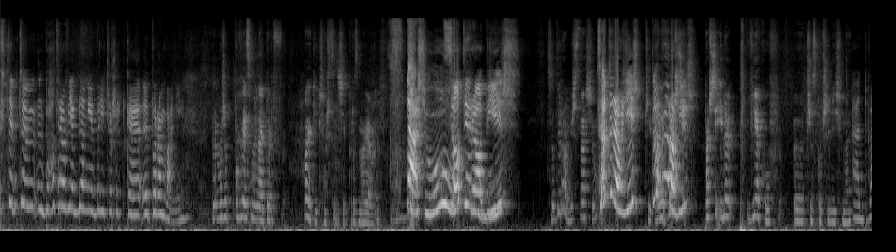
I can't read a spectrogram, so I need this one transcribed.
w tym, tym bohaterowie jak dla mnie byli troszeczkę y, porąbani. Ale może powiedzmy najpierw, o jakiej książce dzisiaj porozmawiamy. Stasiu! Co Ty robisz? Co ty robisz, Stasiu? Co ty robisz? Czyli, Co ty patrzcie, robisz? patrzcie, ile wieków y, przeskoczyliśmy. A dwa,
